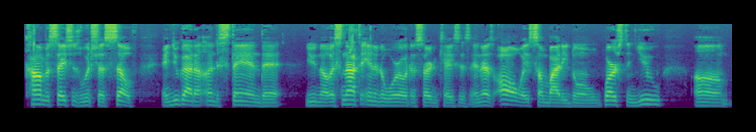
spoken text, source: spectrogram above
conversations with yourself, and you gotta understand that you know, it's not the end of the world in certain cases, and there's always somebody doing worse than you. Um,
